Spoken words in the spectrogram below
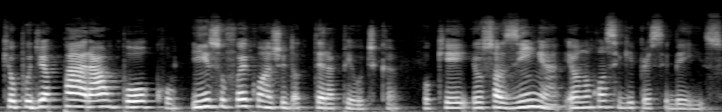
que eu podia parar um pouco, e isso foi com a ajuda terapêutica, ok? Eu sozinha, eu não consegui perceber isso.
